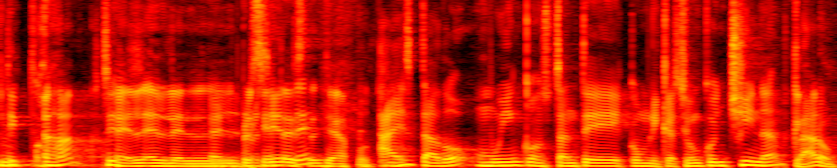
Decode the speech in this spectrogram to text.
el, presidente, de Apple, ha estado muy en constante comunicación con China. Claro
